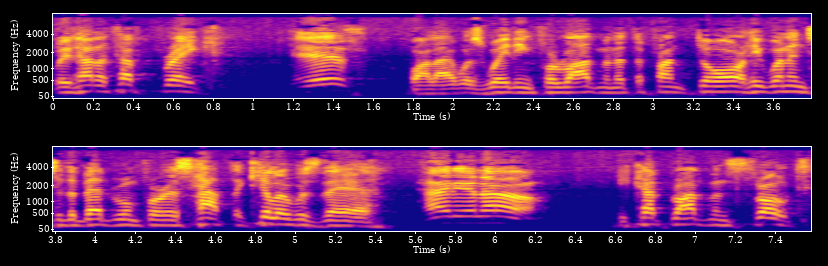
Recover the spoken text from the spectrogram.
We've had a tough break. Yes? While I was waiting for Rodman at the front door, he went into the bedroom for his hat. The killer was there. How do you know? He cut Rodman's throat.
